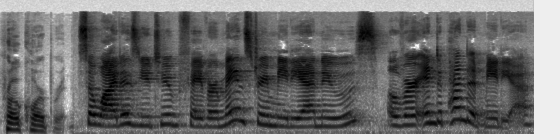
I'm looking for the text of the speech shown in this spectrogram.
pro corporate. So, why does YouTube favor mainstream media news over independent media?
